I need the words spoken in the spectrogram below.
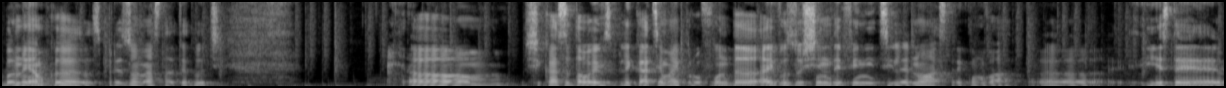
bănuiam că spre zona asta te duci. Um, și ca să dau o explicație mai profundă, ai văzut și în definițiile noastre, cumva. Uh, este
